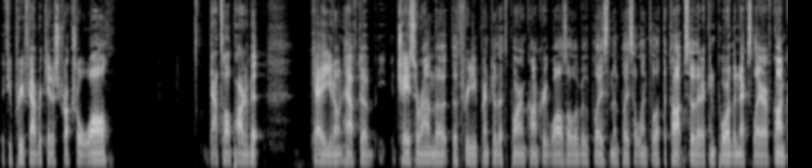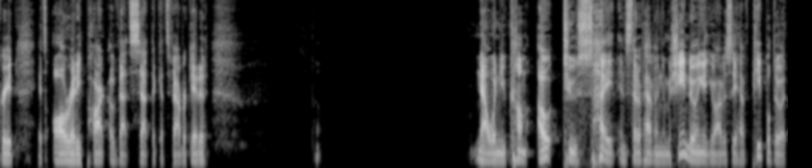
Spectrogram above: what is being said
if you prefabricate a structural wall, that's all part of it Okay, you don't have to chase around the the 3D printer that's pouring concrete walls all over the place and then place a lintel at the top so that it can pour the next layer of concrete. It's already part of that set that gets fabricated. Now, when you come out to site, instead of having a machine doing it, you obviously have people do it.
